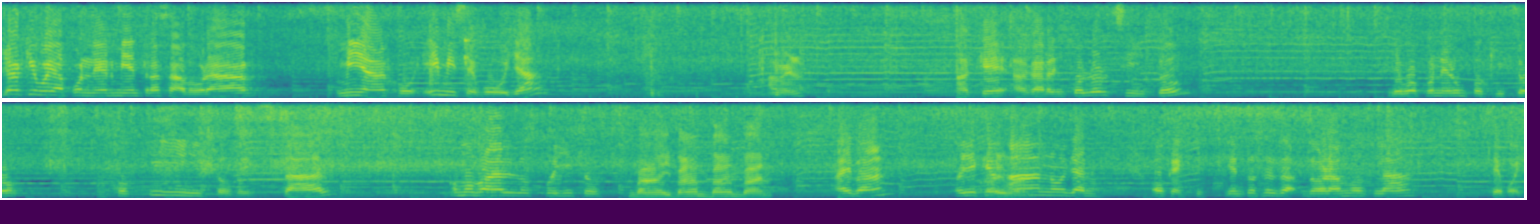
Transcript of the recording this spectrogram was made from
Yo aquí voy a poner mientras a dorar mi ajo y mi cebolla. A ver, a que agarren colorcito. Le voy a poner un poquito, un poquito de sal. ¿Cómo van los pollitos? Va, y van, van, van. Ahí van. Oye, ¿qué? Ahí van. Ah, no, ya no. Ok, sí. Y entonces do- doramos la cebolla.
